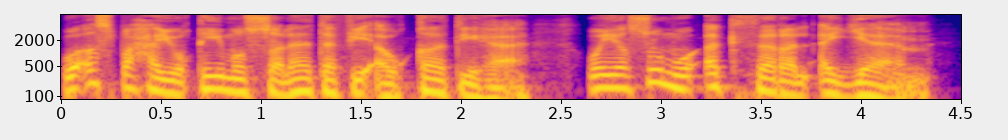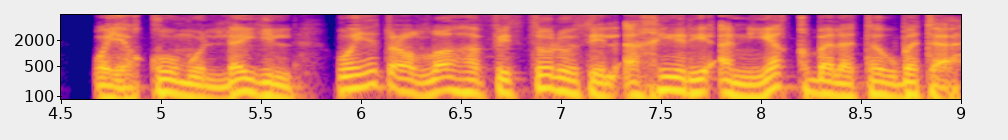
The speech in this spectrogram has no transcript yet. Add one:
وأصبح يقيم الصلاة في أوقاتها ويصوم أكثر الأيام ويقوم الليل ويدعو الله في الثلث الأخير أن يقبل توبته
